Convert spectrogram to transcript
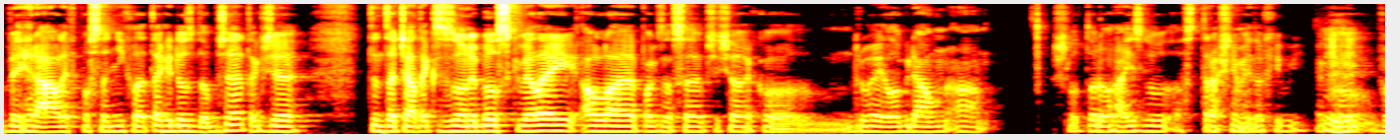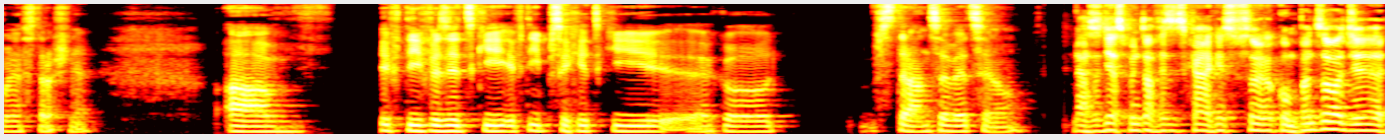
vyhráli v posledních letech dost dobře, takže ten začátek sezóny byl skvělý, ale pak zase přišel jako druhý lockdown a šlo to do hajzlu a strašně mi to chybí. Jako mm-hmm. úplně strašně. A i v té fyzické, i v té psychické jako v stránce věci, no. Dá se ti aspoň ta fyzická nějakým způsobem jako kompenzovat, že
